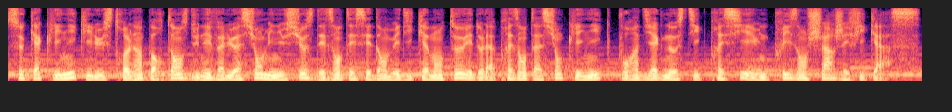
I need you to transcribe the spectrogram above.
ce cas clinique illustre l'importance d'une évaluation minutieuse des antécédents médicamenteux et de la présentation clinique pour un diagnostic précis et une prise en charge efficace.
